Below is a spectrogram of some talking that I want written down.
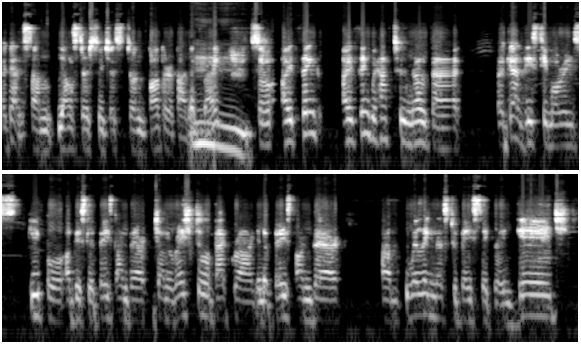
again some youngsters who just don't bother about it, Mm. right? So I think I think we have to know that again, these Timorese people, obviously, based on their generational background, you know, based on their um, willingness to basically engage.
